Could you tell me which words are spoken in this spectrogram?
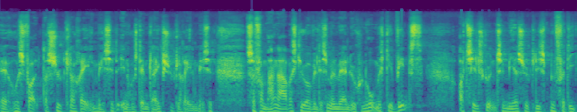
øh, hos folk, der cykler regelmæssigt, end hos dem, der ikke cykler regelmæssigt. Så for mange arbejdsgiver vil det simpelthen være en økonomisk gevinst at tilskynde til mere cyklisme, fordi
